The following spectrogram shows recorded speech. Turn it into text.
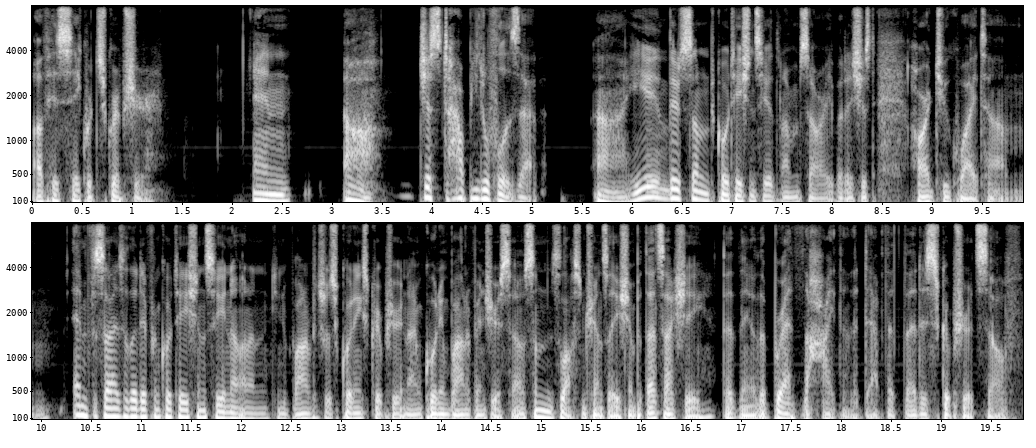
of his sacred scripture. And, oh, just how beautiful is that? Uh, he, there's some quotations here that I'm sorry, but it's just hard to quite um, emphasize all the different quotations. So, you know, and you know, Bonaventure's quoting scripture and I'm quoting Bonaventure. So something's lost in translation, but that's actually the, you know, the breadth, the height, and the depth that, that is scripture itself.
